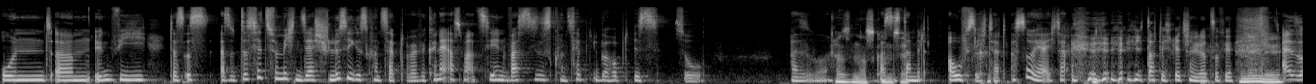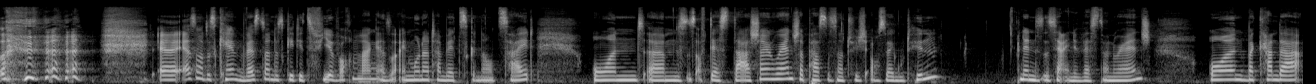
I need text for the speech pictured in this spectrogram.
Und ähm, irgendwie, das ist, also das ist jetzt für mich ein sehr schlüssiges Konzept. Aber wir können ja erstmal erzählen, was dieses Konzept überhaupt ist. So. Also, was, ist das was es damit auf sich hat. Ach so, ja, ich, dachte, ich dachte, ich rede schon wieder zu viel. Nee, nee. Also, äh, erstmal das Camp Western, das geht jetzt vier Wochen lang. Also, einen Monat haben wir jetzt genau Zeit. Und ähm, das ist auf der Starshine Ranch. Da passt es natürlich auch sehr gut hin denn es ist ja eine Western Ranch und man kann da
